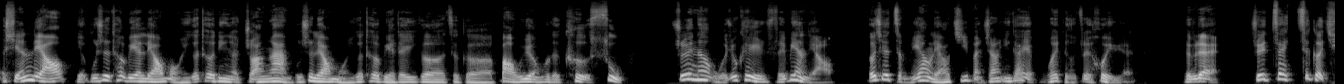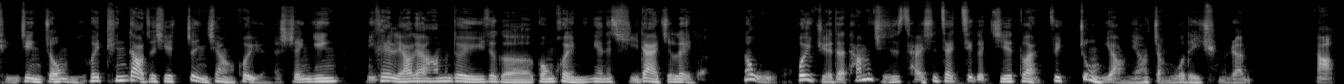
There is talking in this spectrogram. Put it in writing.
闲聊也不是特别聊某一个特定的专案，不是聊某一个特别的一个这个抱怨或者客诉，所以呢，我就可以随便聊，而且怎么样聊，基本上应该也不会得罪会员，对不对？所以在这个情境中，你会听到这些正向会员的声音，你可以聊聊他们对于这个工会明年的期待之类的。那我会觉得他们其实才是在这个阶段最重要你要掌握的一群人啊，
